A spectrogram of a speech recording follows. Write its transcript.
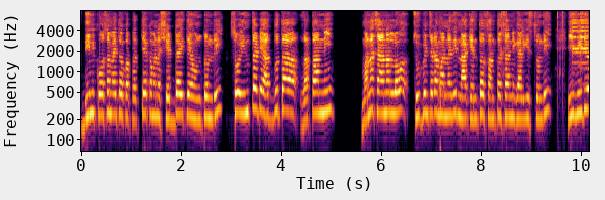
దీనికోసం అయితే ఒక ప్రత్యేకమైన షెడ్ అయితే ఉంటుంది. సో ఇంతటి అద్భుత రథాన్ని మన ఛానల్లో చూపించడం అన్నది నాకు ఎంతో సంతోషాన్ని కలిగిస్తుంది. ఈ వీడియో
